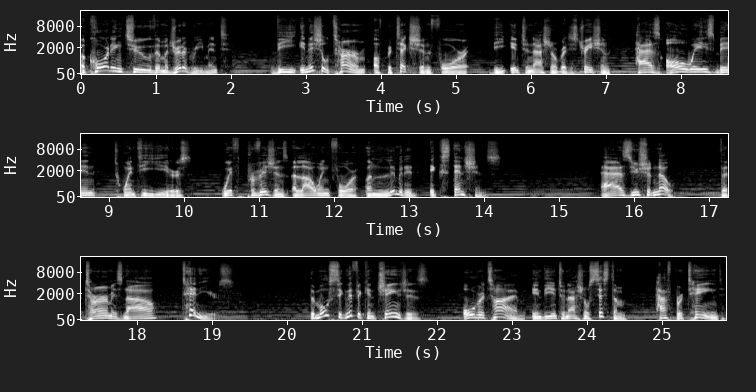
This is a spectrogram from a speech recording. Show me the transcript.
According to the Madrid Agreement, the initial term of protection for the international registration has always been 20 years, with provisions allowing for unlimited extensions. As you should know, the term is now 10 years. The most significant changes over time in the international system have pertained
